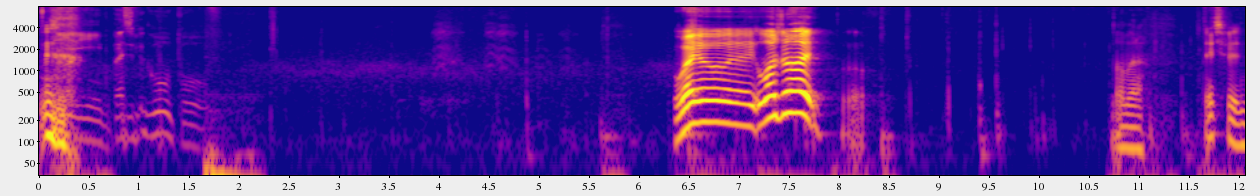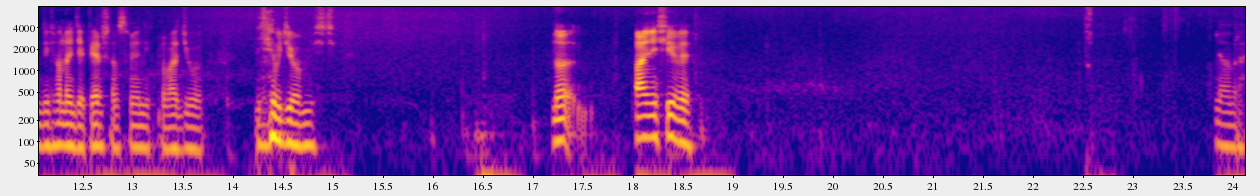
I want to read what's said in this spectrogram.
I bez wygłupów. Oj, oj, uważaj! Dobra. Idź, niech ona idzie pierwsza, w sumie niech prowadziło. Nie budziło miść. No, panie siwy. Dobra.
